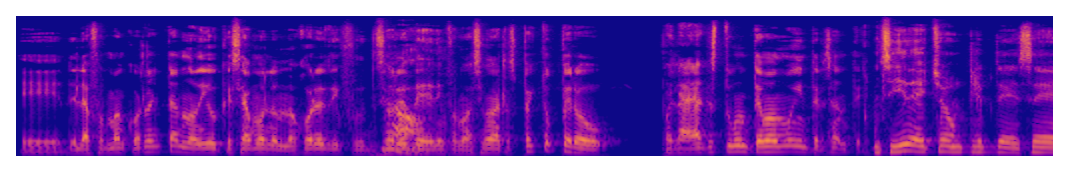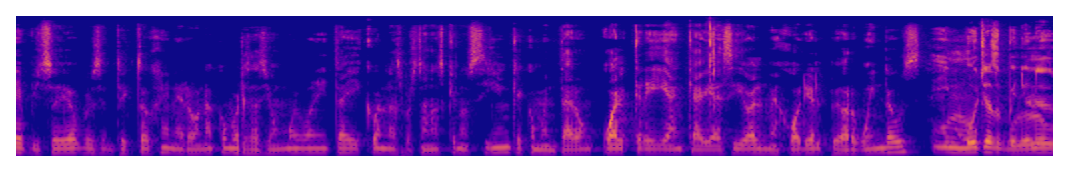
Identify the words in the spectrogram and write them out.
eh, de la forma correcta. No digo que seamos los mejores difusores No. de, de información al respecto, pero pues la verdad que estuvo un tema muy interesante. Sí, de hecho, un clip de ese episodio, pues en TikTok generó una conversación muy bonita ahí con las personas que nos siguen, que comentaron cuál creían que había sido el mejor y el peor Windows. Y muchas opiniones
